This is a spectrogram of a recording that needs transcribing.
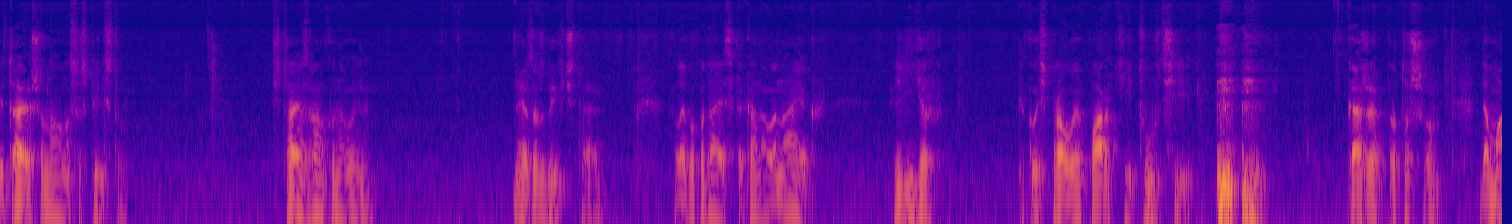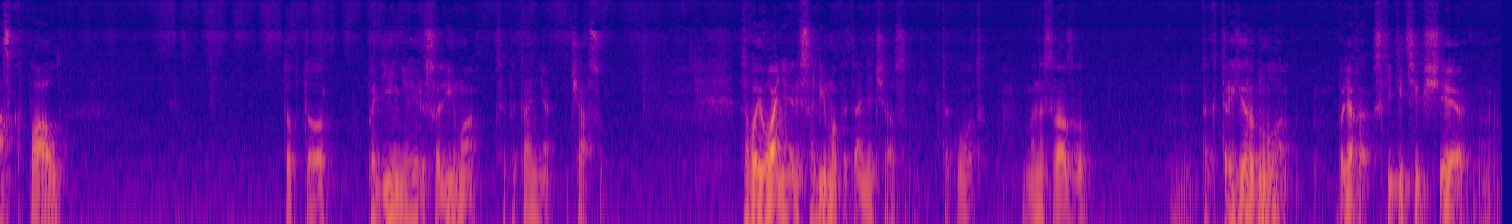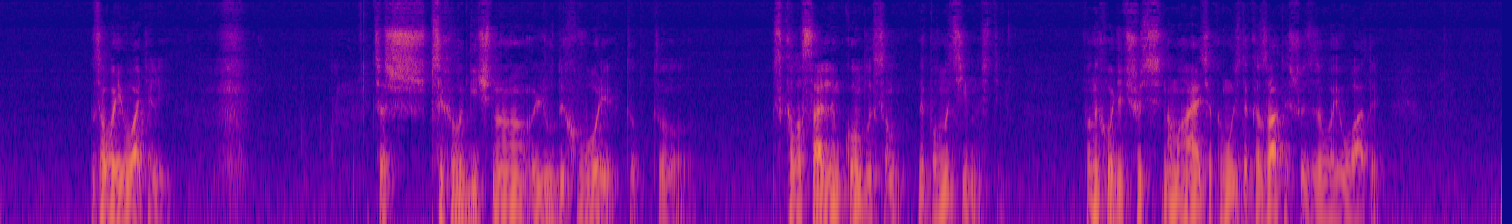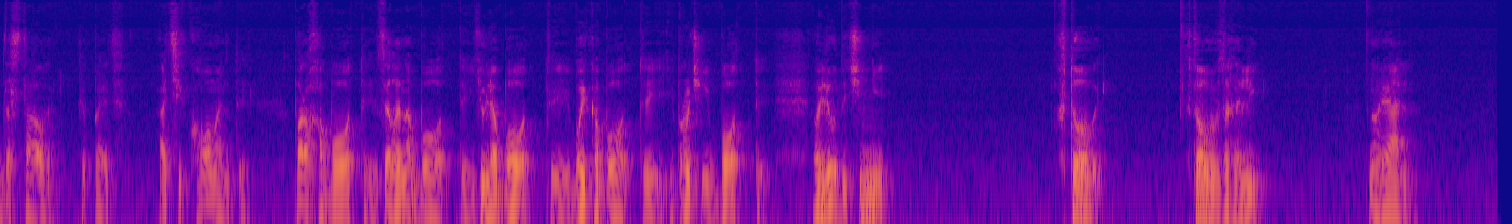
Вітаю, шановне суспільство. Читаю зранку новини. Ну, Я завжди їх читаю. Але попадається така новина, як лідер якоїсь правої партії Турції каже про те, що Дамаск впав, тобто падіння Єрусаліма це питання часу. Завоювання Єрусаліма питання часу. Так от, мене сразу так тригернуло. Бляха, скільки цих ще завоювателів? Це ж психологічно люди хворі, тобто з колосальним комплексом неповноцінності. Вони ходять щось, намагаються комусь доказати, щось завоювати. Достали, капець. А ці коменти, парахаботи, зеленоботи, юляботи, бойкоботи і прочі боти. Ви люди чи ні? Хто ви? Хто ви взагалі? Ну реально.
